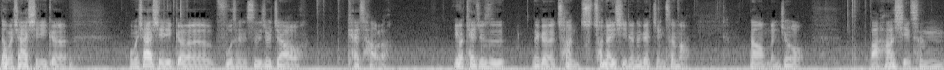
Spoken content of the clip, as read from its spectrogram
那我们现在写一个，我们现在写一个副程式，就叫 catch 好了。因为 catch 就是那个串串在一起的那个简称嘛。那我们就把它写成。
